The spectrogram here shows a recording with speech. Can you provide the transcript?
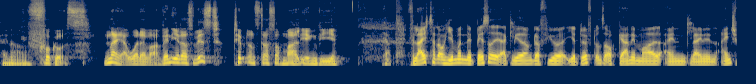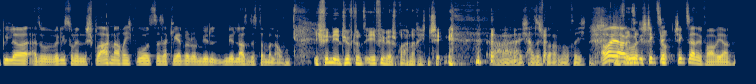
Keine Ahnung. Fokus. Naja, whatever. Wenn ihr das wisst, tippt uns das doch mal irgendwie. Ja. Vielleicht hat auch jemand eine bessere Erklärung dafür. Ihr dürft uns auch gerne mal einen kleinen Einspieler, also wirklich so eine Sprachnachricht, wo uns das erklärt wird und wir, wir lassen das dann mal laufen. Ich finde, ihr dürft uns eh viel mehr Sprachnachrichten schicken. Ah, ich hasse Sprachnachrichten. Aber ja, Doch, gut, ich schick sie, so. schick sie an den Fabian.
